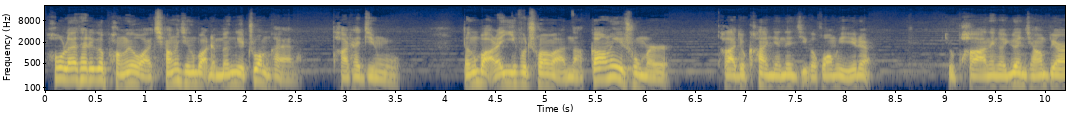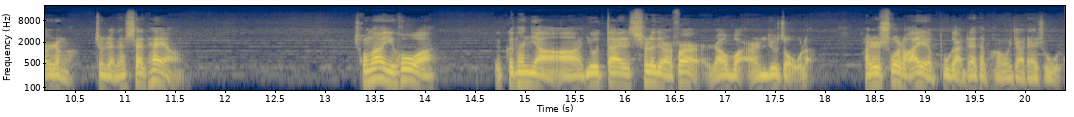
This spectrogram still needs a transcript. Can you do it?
后来他这个朋友啊，强行把这门给撞开了，他才进屋。等把这衣服穿完呢，刚一出门，他就看见那几个黄皮子，就趴那个院墙边上啊，正在那晒太阳。从那以后啊，搁他家啊又待吃了点饭，然后晚上就走了。他是说啥也不敢在他朋友家再住了。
